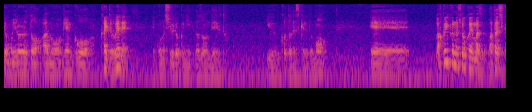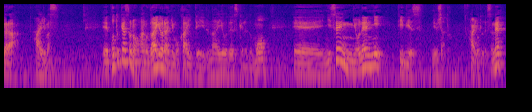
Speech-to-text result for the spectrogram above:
今日もいろいろとあの原稿を書いた上でこの収録に臨んでいるということですけれども、えー、涌井君の紹介まず私から入ります、えーポッドキャストのあの概要欄にも書いている内容ですけれども、えー2004年に TBS 入社ということですね、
